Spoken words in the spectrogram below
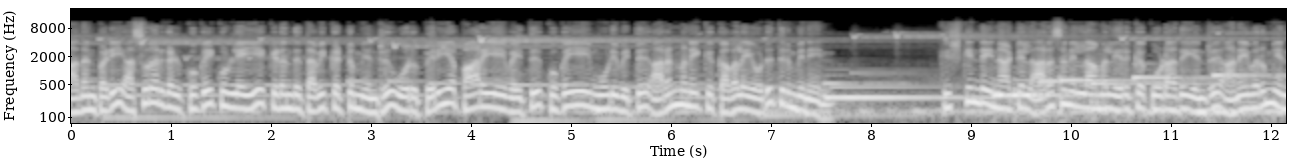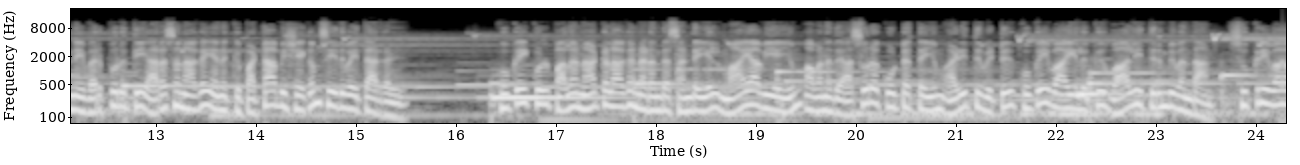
அதன்படி அசுரர்கள் குகைக்குள்ளேயே கிடந்து தவிக்கட்டும் என்று ஒரு பெரிய பாறையை வைத்து குகையை மூடிவிட்டு அரண்மனைக்கு கவலையோடு திரும்பினேன். கிஷ்கிந்தை நாட்டில் அரசனில்லாமல் இருக்கக்கூடாது என்று அனைவரும் என்னை வற்புறுத்தி அரசனாக எனக்கு பட்டாபிஷேகம் செய்து வைத்தார்கள். குகைக்குள் பல நாட்களாக நடந்த சண்டையில் மாயாவியையும் அவனது அசுர கூட்டத்தையும் அழித்துவிட்டு குகை வாயிலுக்கு வாலி திரும்பி வந்தான். சுக்ரீவா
